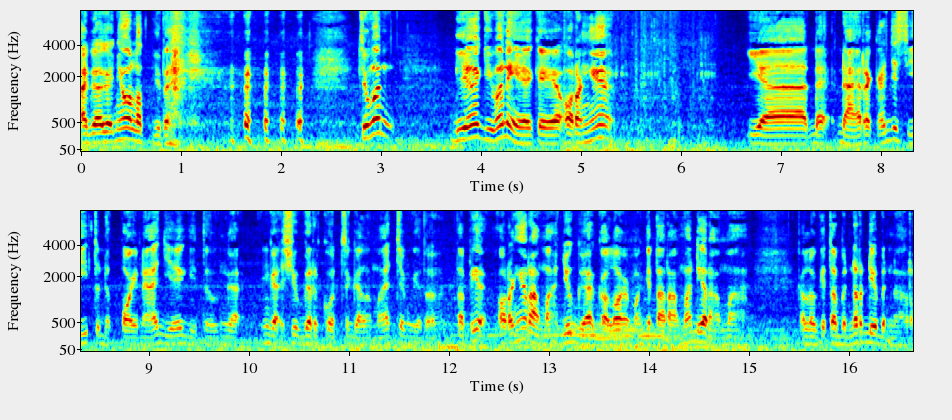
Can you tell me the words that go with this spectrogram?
agak-agak nyolot gitu. Cuman dia gimana ya kayak orangnya ya direct aja sih to the point aja gitu. Nggak nggak sugar coat segala macem gitu. Tapi orangnya ramah juga. Kalau emang kita ramah dia ramah. Kalau kita bener dia benar.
